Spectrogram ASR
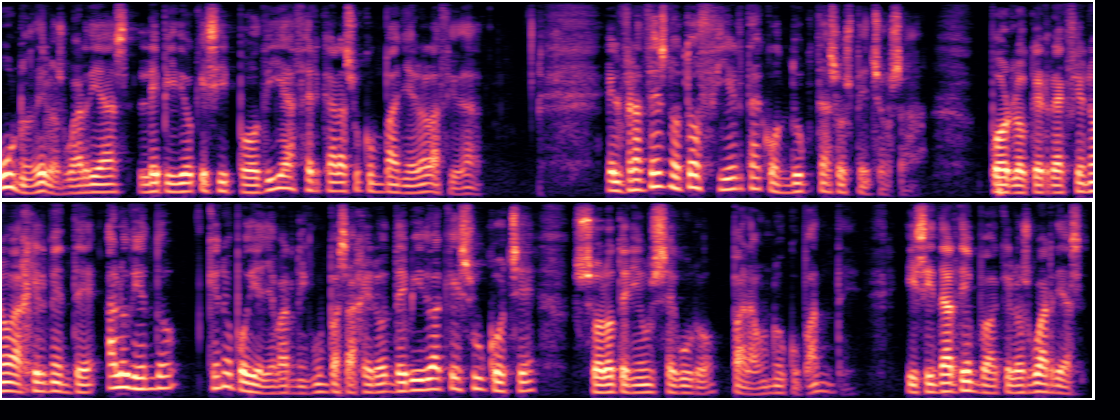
uno de los guardias le pidió que si podía acercar a su compañero a la ciudad. El francés notó cierta conducta sospechosa, por lo que reaccionó ágilmente aludiendo que no podía llevar ningún pasajero debido a que su coche solo tenía un seguro para un ocupante. Y sin dar tiempo a que los guardias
